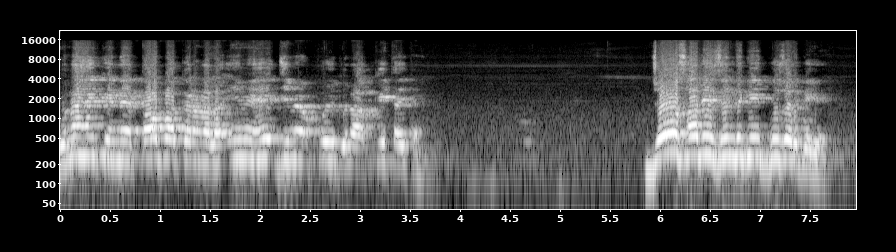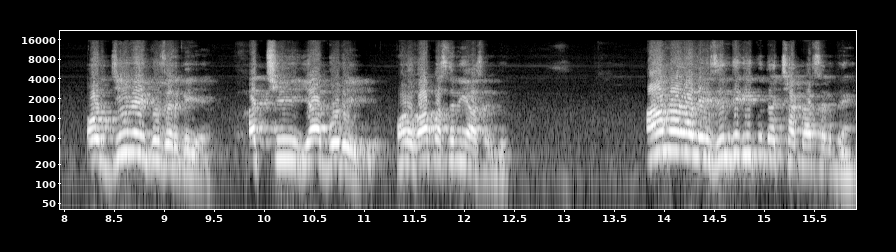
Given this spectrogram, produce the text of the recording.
گناہ کے نے توبہ کرنے والا ایویں ہے جی جویں کوئی گناہ کیتا ہی نہیں جو ساری زندگی گزر گئی ہے اور جیویں گزر گئی ہے، اچھی یا بری، ہوں واپس نہیں آ سکتی۔ آنے والی زندگی کو تو اچھا کر سکتے ہیں۔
